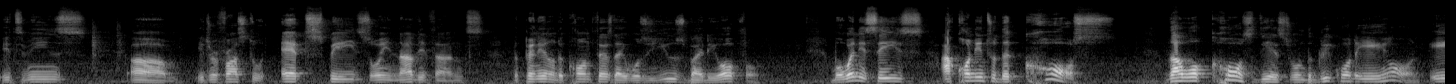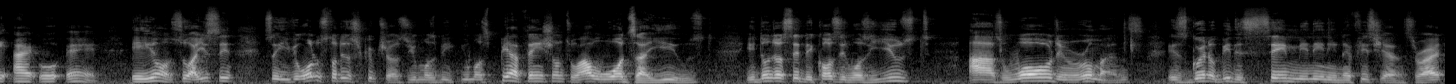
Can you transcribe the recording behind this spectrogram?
It means um, it refers to earth, space, or inhabitants, depending on the context that it was used by the author. But when it says according to the course, that word course there is from the Greek word aeon, A I O N, aeon. So are you seeing? So if you want to study the scriptures, you must be you must pay attention to how words are used. You don't just say because it was used as world in Romans, it's going to be the same meaning in Ephesians, right?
